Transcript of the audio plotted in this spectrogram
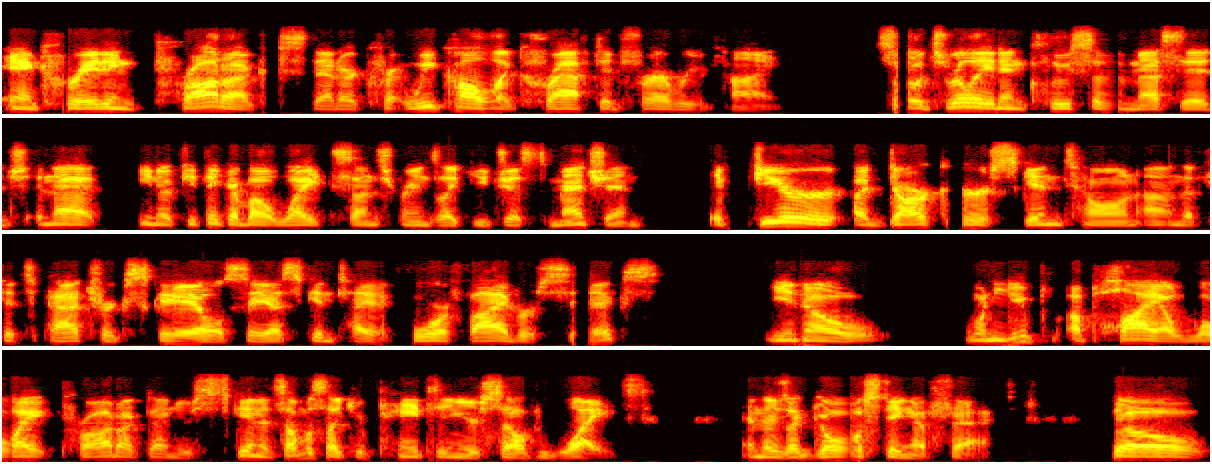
and creating products that are we call it crafted for every kind so it's really an inclusive message and that you know if you think about white sunscreens like you just mentioned if you're a darker skin tone on the Fitzpatrick scale, say a skin type four, five, or six, you know, when you apply a white product on your skin, it's almost like you're painting yourself white and there's a ghosting effect. So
